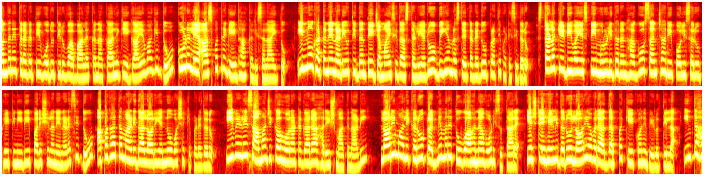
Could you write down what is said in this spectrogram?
ಒಂದನೇ ತರಗತಿ ಓದುತ್ತಿರುವ ಬಾಲಕನ ಕಾಲಿಗೆ ಗಾಯವಾಗಿದ್ದು ಕೂಡಲೇ ಆಸ್ಪತ್ರೆಗೆ ದಾಖಲಿಸಲಾಯಿತು. ಇನ್ನು ಘಟನೆ ನಡೆಯುತ್ತಿದ್ದಂತೆ ಜಮಾಯಿಸಿದ ಸ್ಥಳೀಯರು ಬಿಎಂ ರಸ್ತೆ ತಡೆದು ಪ್ರತಿಭಟಿಸಿದರು. ಸ್ಥಳಕ್ಕೆ ಡಿವೈಎಸ್ಪಿ ಮುರಳೀಧರನ್ ಹಾಗೂ ಸಂಚಾರಿ ಪೊಲೀಸರು ಭೇಟಿ ನೀಡಿ ಪರಿಶೀಲನೆ ನಡೆಸಿದ್ದು, ಅಪಘಾತ ಮಾಡಿದ ಲಾರಿಯನ್ನು ವಶಕ್ಕೆ ಪಡೆದರು. ಈ ವೇಳೆ ಸಾಮಾಜಿಕ ಹೋರಾಟಗಾರ ಹರೀಶ್ ಮಾತನಾಡಿ ಲಾರಿ ಮಾಲೀಕರು ಪ್ರಜ್ಞೆ ಮರೆತು ವಾಹನ ಓಡಿಸುತ್ತಾರೆ. ಎಷ್ಟೇ ಹೇಳಿದರೂ ಲಾರಿ ಅವರ ದರ್ಪಕ್ಕೆ ಕೊನೆ ಬೀಳುತ್ತಿಲ್ಲ. ಇಂತಹ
